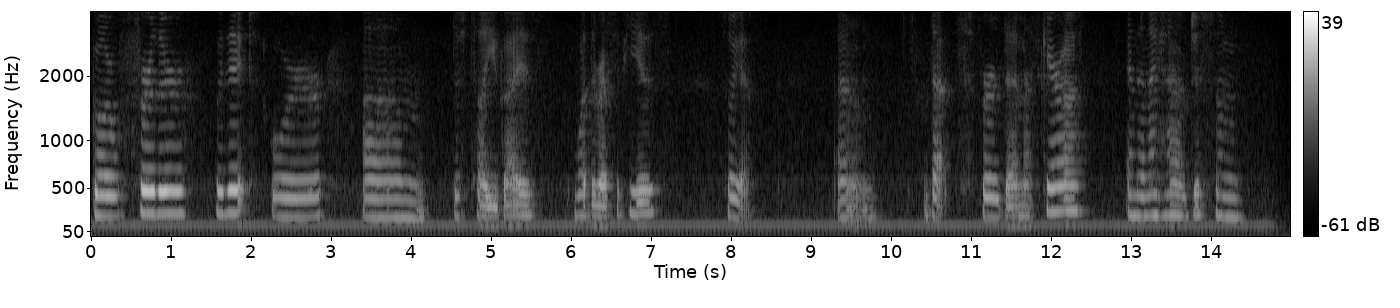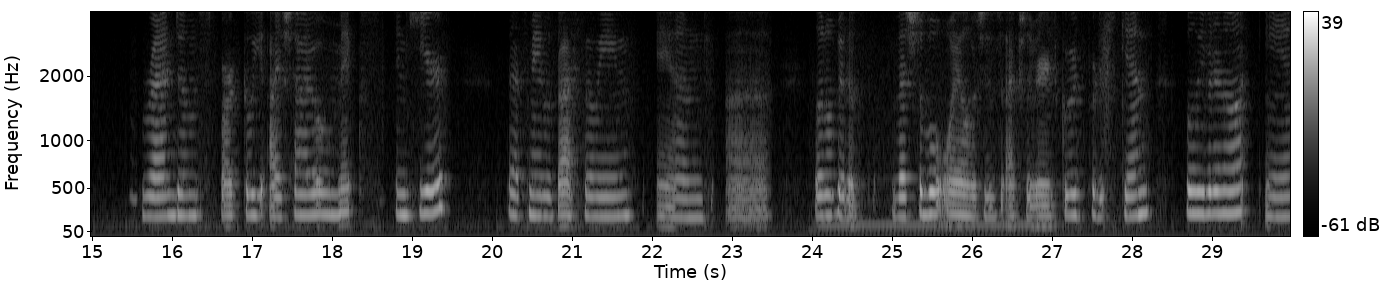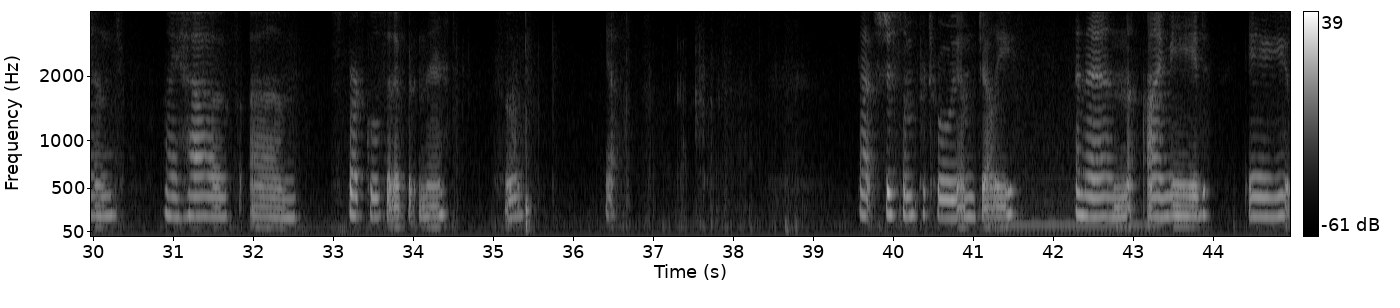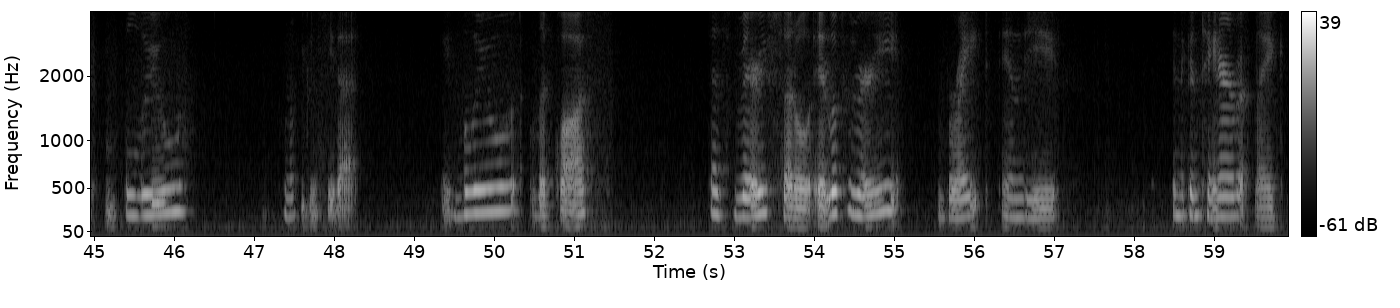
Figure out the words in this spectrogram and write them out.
go further with it or um, just tell you guys what the recipe is. So yeah, um, that's for the mascara. And then I have just some random sparkly eyeshadow mix in here that's made with Vaseline and a little bit of vegetable oil, which is actually very good for the skin, believe it or not. And I have um, sparkles that I put in there. So, yeah. That's just some petroleum jelly. And then I made a blue, I don't know if you can see that, a blue lip gloss that's very subtle. It looks very bright in the in the container, but like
